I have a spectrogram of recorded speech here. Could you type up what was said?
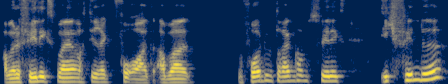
Aber der Felix war ja auch direkt vor Ort. Aber bevor du drankommst, Felix, ich finde,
